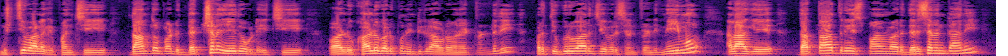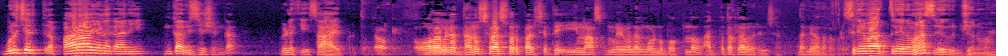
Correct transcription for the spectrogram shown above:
ముష్టి వాళ్ళకి పంచి దాంతోపాటు దక్షిణ ఏదో ఒకటి ఇచ్చి వాళ్ళు కాళ్ళు కడుక్కుని ఇంటికి రావడం అనేటువంటిది ప్రతి గురువారం చేయవలసినటువంటి నియమం. అలాగే దత్తాత్రేయ స్వామి వారి దర్శనం కానీ గురుచరిత్ర పారాయణ కానీ ఇంకా విశేషంగా వీళ్ళకి సహాయపడుతుంది. ఓకే. ఓవరాల్గా ధనుసు రాశి వారి పరిస్థితి ఈ మాసంలో ఏ విధంగా ఉండబోతుందో అద్భుతంగా వివరించారు. ధన్యవాదాలు. శ్రీమాత్రే నమ శ్రీ గురుభ్యో నమ.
